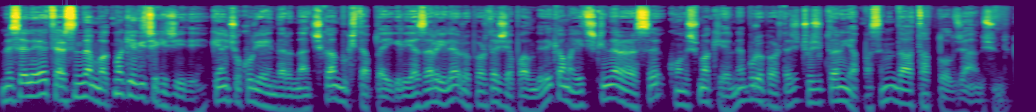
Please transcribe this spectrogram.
meseleye tersinden bakmak ilgi çekiciydi. Genç okur yayınlarından çıkan bu kitapla ilgili yazarıyla röportaj yapalım dedik ama yetişkinler arası konuşmak yerine bu röportajı çocukların yapmasının daha tatlı olacağını düşündük.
